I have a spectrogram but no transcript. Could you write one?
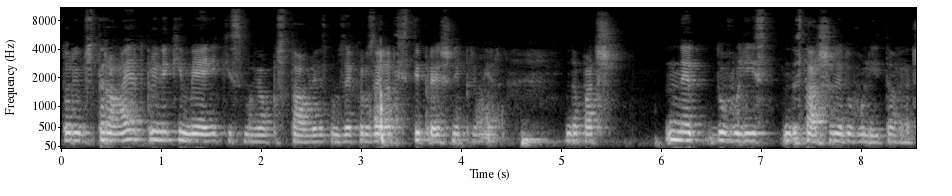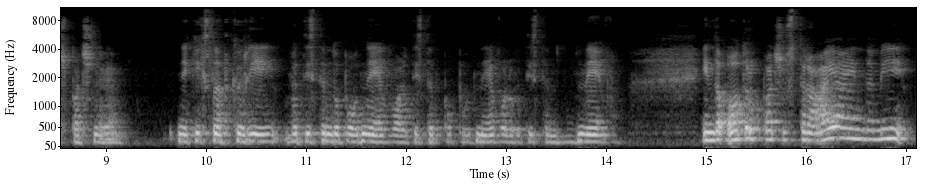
torej, ustrajati pri neki meji, ki smo jo postavili. Jaz bom zdaj vzela tisti prejšnji primer, da pač ne dovoli, starša ne dovolita več, pač ne vem, nekih sladkarij v tistem dopolednevu ali tistem popoldnevu ali v tistem dnevu. In da otrok pač ustraja in da mi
